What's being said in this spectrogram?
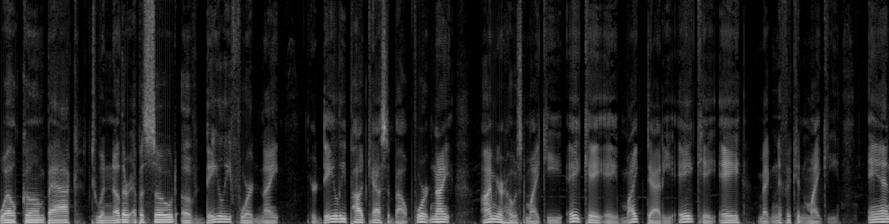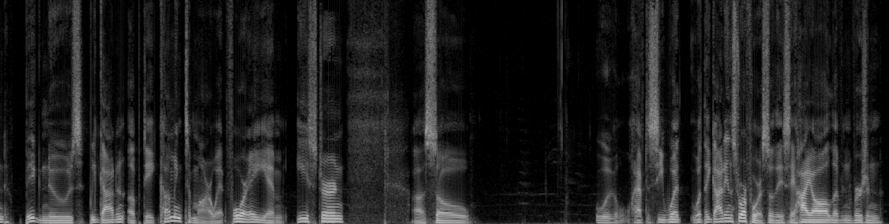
Welcome back to another episode of Daily Fortnite, your daily podcast about Fortnite. I'm your host, Mikey, aka Mike Daddy, aka Magnificent Mikey. And big news we got an update coming tomorrow at 4 a.m. Eastern. Uh, so we'll have to see what what they got in store for us. So they say hi all 11 version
